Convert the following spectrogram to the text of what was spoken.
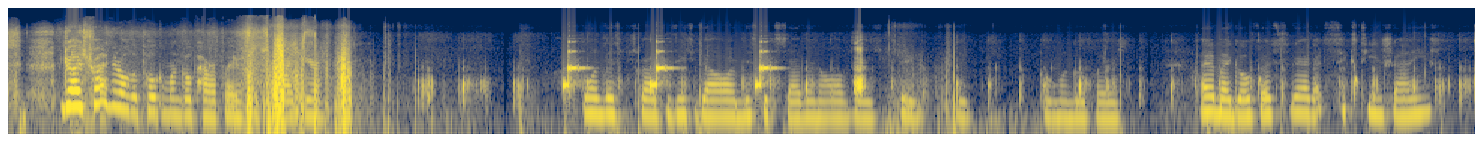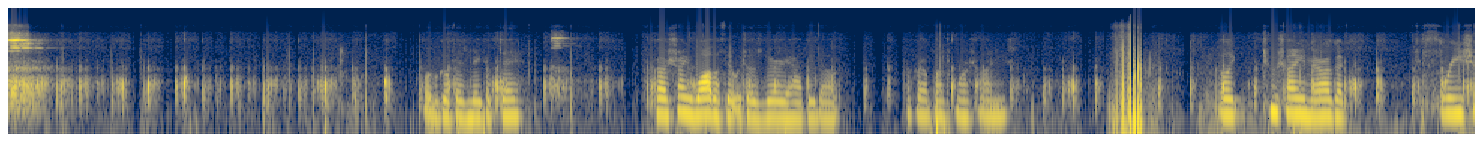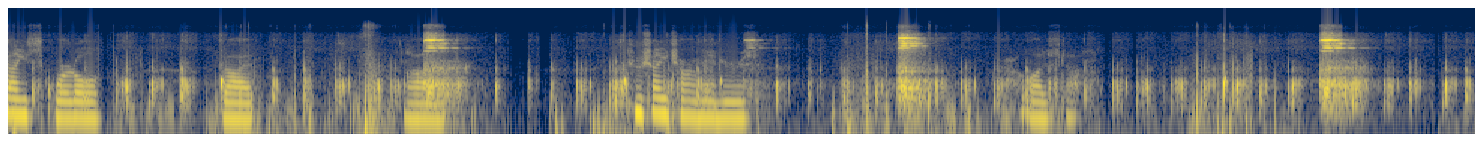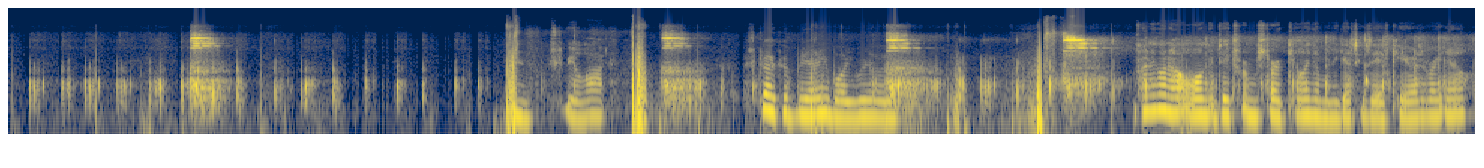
Guys, try and get all the Pokemon Go Power players subscribed here. The ones that subscribe to GT Valor, Mystic 7, all of those big, big Pokemon Go players. I had my Go Fest today. I got 16 shinies. Oh, Go Fest makeup day. Got a shiny Wobbuffet, which I was very happy about. I got a bunch more shinies. Got like two shiny Mara, got three shiny Squirtle, got um, two shiny Charmanders, a lot of stuff. Hmm, this could be a lot. Guy could be anybody, really. Depending on how long it takes for him to start killing, I'm gonna guess he's AFK as of right now.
